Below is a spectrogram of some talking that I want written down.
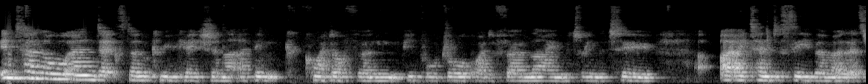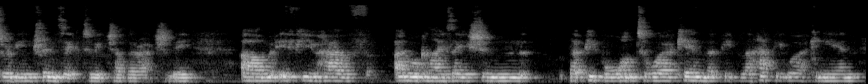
Internal and external communication, I think quite often people draw quite a firm line between the two. I, I tend to see them as really intrinsic to each other, actually. Um, if you have an organisation that people want to work in, that people are happy working in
